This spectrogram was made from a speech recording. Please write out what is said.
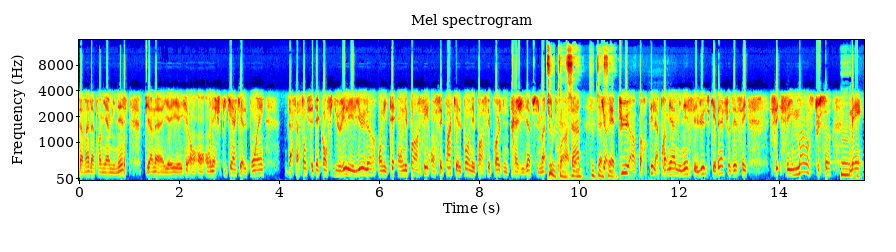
notamment de la première ministre. Puis on, expliquait à quel point de la façon que c'était configuré les lieux là, on était, on est passé, on ne sait pas à quel point on est passé proche d'une tragédie absolument épouvantable qui aurait pu emporter la première ministre élue du Québec. Je veux dire, c'est, c'est, immense tout ça, hum. mais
